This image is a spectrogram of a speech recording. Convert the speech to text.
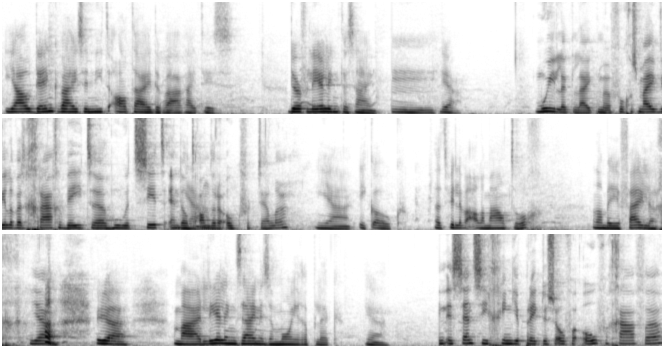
jouw denkwijze niet altijd de waarheid is. Durf leerling te zijn. Hmm. Ja. Moeilijk lijkt me. Volgens mij willen we graag weten hoe het zit en dat Ja. anderen ook vertellen. Ja, ik ook. Dat willen we allemaal toch? Want dan ben je veilig. Ja. Ja, maar leerling zijn is een mooiere plek. Ja. In essentie ging je preek dus over overgave.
